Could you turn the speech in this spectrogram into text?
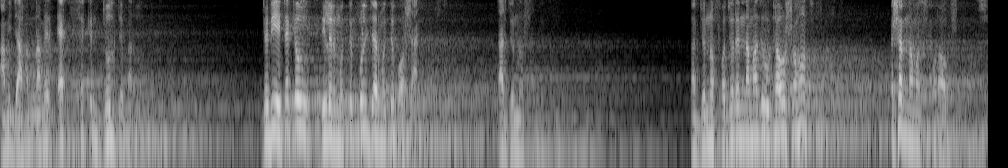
আমি জাহান্নামের এক সেকেন্ড জ্বলতে পারব। যদি এটা কেউ দিলের মধ্যে, কলজার মধ্যে বসায়, তার জন্য সহজ। তার জন্য ফজরের নামাজে উঠাও সহজ, এশার নামাজ পড়াও সহজ।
